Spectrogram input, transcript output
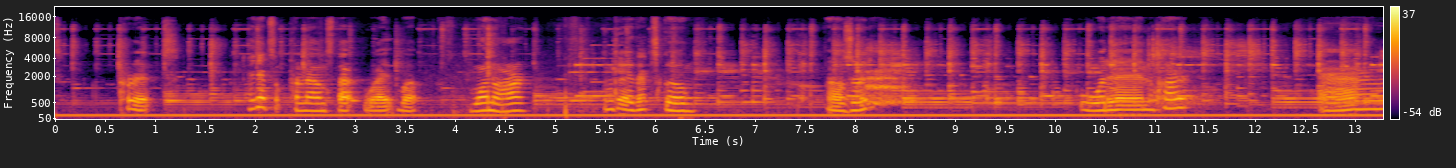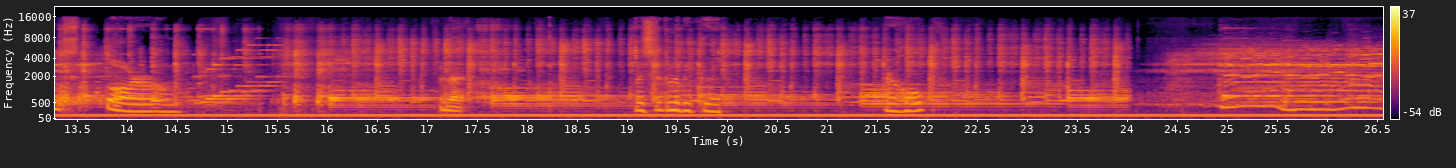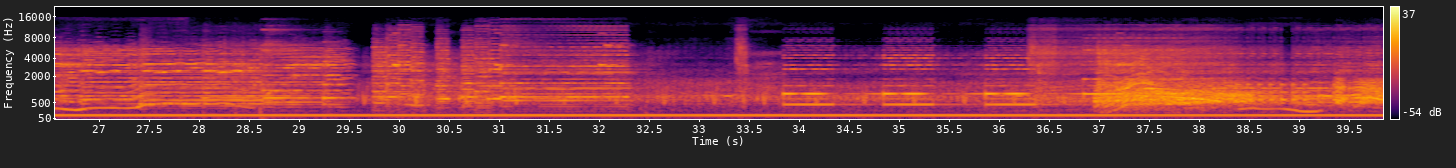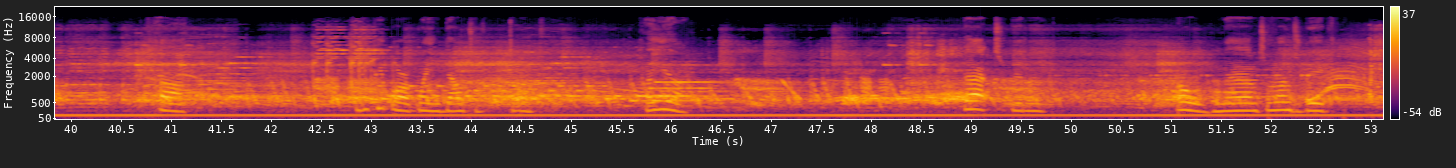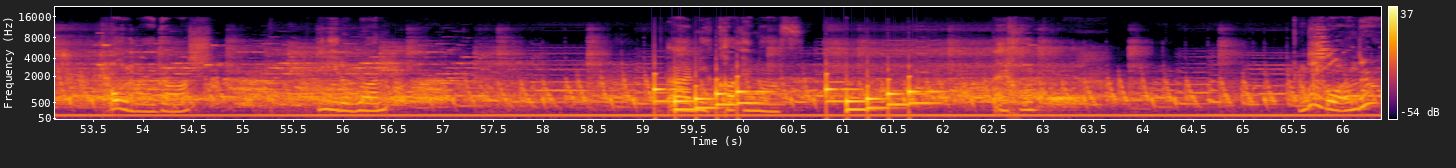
Carrot. I got to pronounce that right, but one R. Okay, let's go. Bowser. Wooden cart. And storm. Nah. This is gonna be good. I hope. Oh man, someone's big. Oh my gosh. You need to run. I need to cut him off. I hope. I'm gonna go under.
